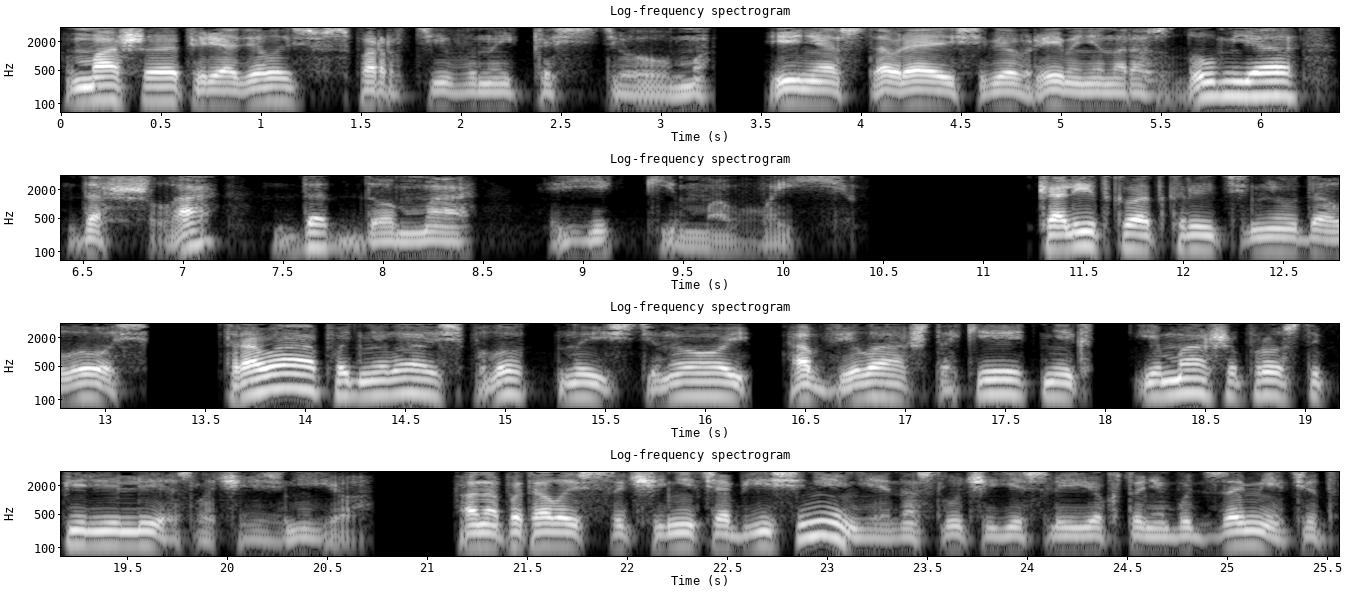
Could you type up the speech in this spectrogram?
Маша переоделась в спортивный костюм и, не оставляя себе времени на раздумья, дошла до дома Якимовой. Калитку открыть не удалось. Трава поднялась плотной стеной, обвела штакетник, и Маша просто перелезла через нее. Она пыталась сочинить объяснение на случай, если ее кто-нибудь заметит,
